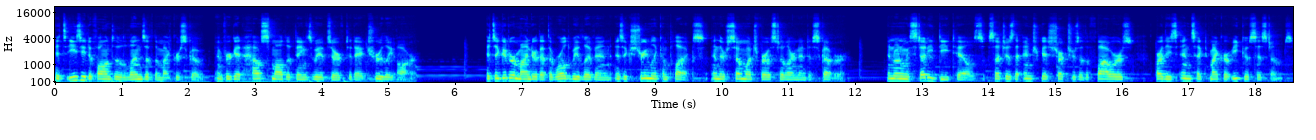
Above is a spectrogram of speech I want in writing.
It's easy to fall into the lens of the microscope and forget how small the things we observe today truly are. It's a good reminder that the world we live in is extremely complex and there's so much for us to learn and discover. And when we study details, such as the intricate structures of the flowers or these insect microecosystems,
